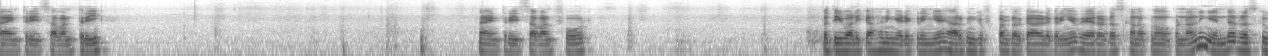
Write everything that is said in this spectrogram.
nine three seven three nine three seven four இப்போ தீபாவளிக்காக நீங்கள் எடுக்கிறீங்க யாருக்கும் கிஃப்ட் பண்ணுறதுக்காக எடுக்கிறீங்க வேறு அட்ரஸ்க்கு அனுப்பணும் அப்படின்னாலும் நீங்கள் எந்த அட்ரஸ்க்கு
